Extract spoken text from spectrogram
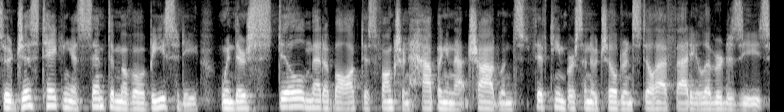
So just taking a symptom of obesity when there's still metabolic dysfunction happening in that child, when 15% of children still have fatty liver disease,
